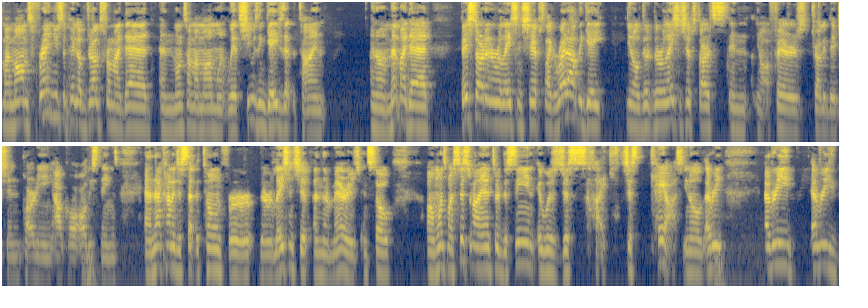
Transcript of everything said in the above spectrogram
my mom's friend used to pick up drugs from my dad. And one time my mom went with. She was engaged at the time, and um, met my dad. They started a relationship. Like right out the gate, you know, the, the relationship starts in you know affairs, drug addiction, partying, alcohol, all these things, and that kind of just set the tone for their relationship and their marriage. And so, um, once my sister and I entered the scene, it was just like just chaos. You know, every every every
